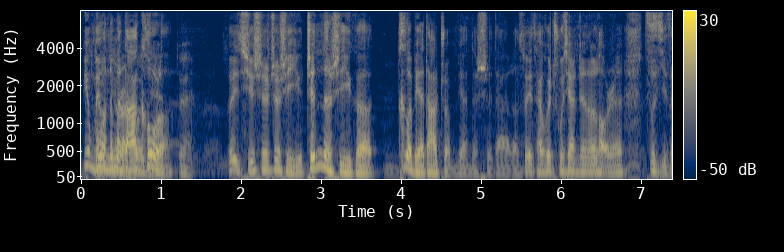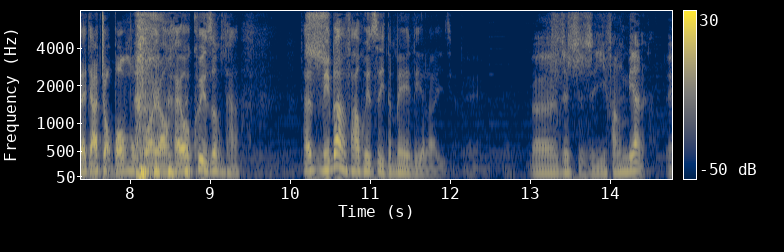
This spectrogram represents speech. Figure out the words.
并没有那么搭扣了。对，所以其实这是一个真的是一个特别大转变的时代了，所以才会出现真的老人自己在家找保姆，然后还要馈赠他，他没办法发挥自己的魅力了，已经。对呃，这只是一方面了，对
